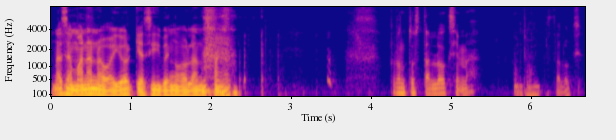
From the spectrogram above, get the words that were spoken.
Una semana en Nueva York y así vengo hablando español. Pronto hasta la próxima. Pronto, hasta la próxima.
